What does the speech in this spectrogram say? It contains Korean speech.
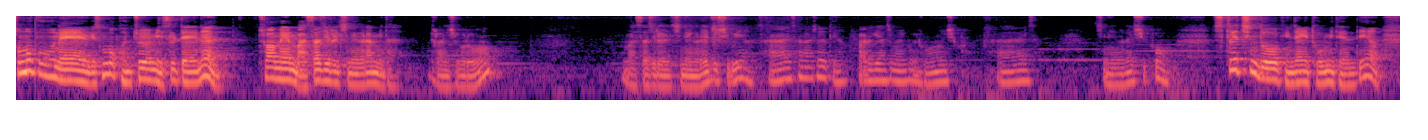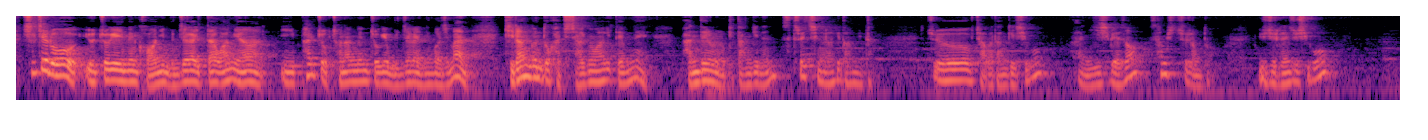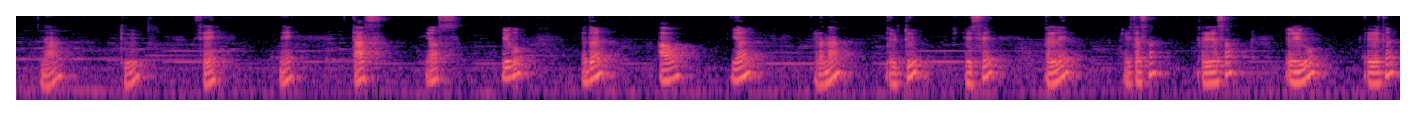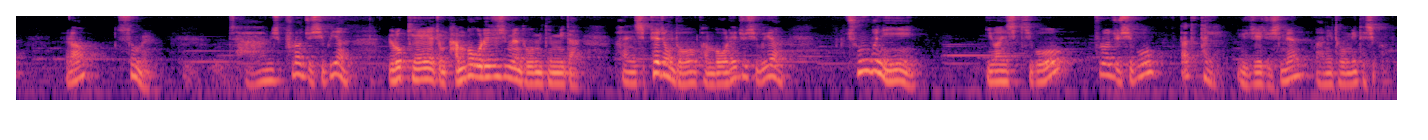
손목 부분에 여기 손목 건초염이 있을 때에는 처음엔 마사지를 진행을 합니다. 이런 식으로 마사지를 진행을 해주시고요. 살살 하셔야 돼요. 빠르게 하지 말고 이런 식으로 살살 진행을 하시고 스트레칭도 굉장히 도움이 되는데요. 실제로 이쪽에 있는 건이 문제가 있다고 하면 이 팔 쪽 전완근 쪽에 문제가 있는 거지만 기랑근도 같이 작용하기 때문에 반대로 이렇게 당기는 스트레칭을 하기도 합니다. 쭉 잡아당기시고 한 20에서 30초 정도 유지를 해주시고 하나, 둘, 셋, 넷, 다섯, 여섯, 일곱, 여덟, 아홉, 열, 열하나, 열둘, 열셋, 열넷, 열다섯, 열여섯, 열일곱, 열여덟, 열아홉, 스물. 잠시 풀어주시고요. 이렇게 좀 반복을 해주시면 도움이 됩니다. 한 10회 정도 반복을 해주시고요. 충분히 이완시키고 풀어주시고 따뜻하게 유지해 주시면 많이 도움이 되실 겁니다.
